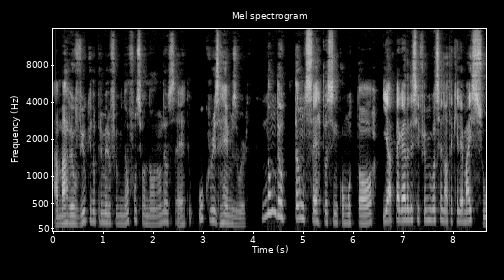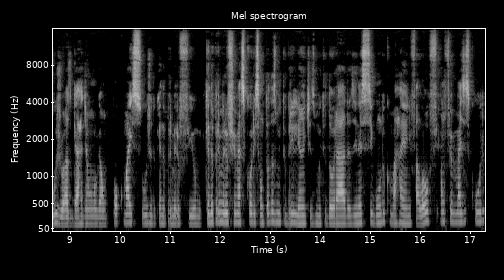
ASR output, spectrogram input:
A Marvel viu que no primeiro filme não funcionou, não deu certo. O Chris Hemsworth não deu tão certo assim como o Thor. E a pegada desse filme você nota que ele é mais sujo. Asgard é um lugar um pouco mais sujo do que no primeiro filme. Porque no primeiro filme as cores são todas muito brilhantes, muito douradas. E nesse segundo, como a Rayane falou, é um filme mais escuro.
